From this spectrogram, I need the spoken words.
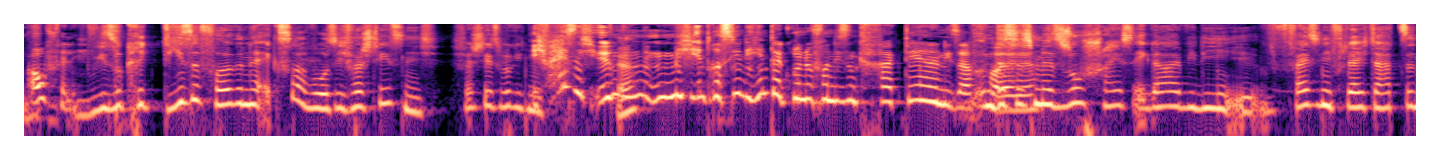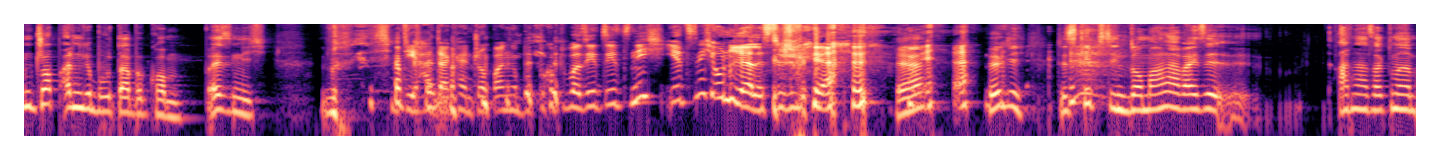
auffällig. Wieso kriegt diese Folge eine Extrawurst? Ich verstehe es nicht. Ich verstehe es wirklich nicht. Ich weiß nicht, irgendwie, mich interessieren die Hintergründe von diesen Charakteren in dieser Folge. Und das ist mir so scheißegal, wie die, weiß ich nicht, vielleicht hat sie ein Jobangebot da bekommen. Weiß ich nicht. Ich die hat da kein Jobangebot bekommen, aber jetzt, jetzt, nicht, jetzt nicht unrealistisch wäre. Ja, wirklich. Das gibt's nicht. Normalerweise, äh, Anna sagt mal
